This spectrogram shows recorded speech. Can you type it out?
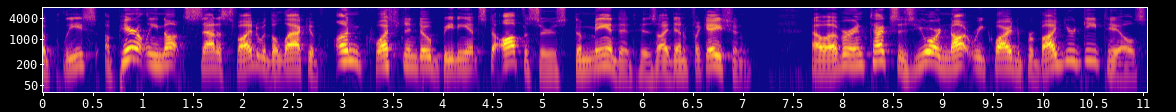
The police, apparently not satisfied with the lack of unquestioned obedience to officers, demanded his identification. However, in Texas, you are not required to provide your details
